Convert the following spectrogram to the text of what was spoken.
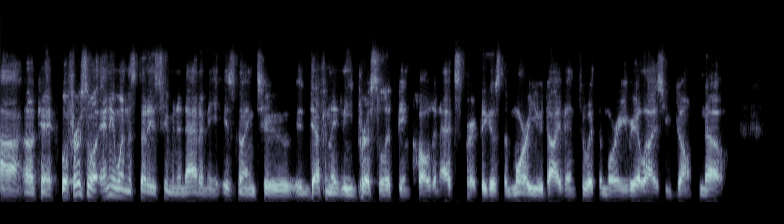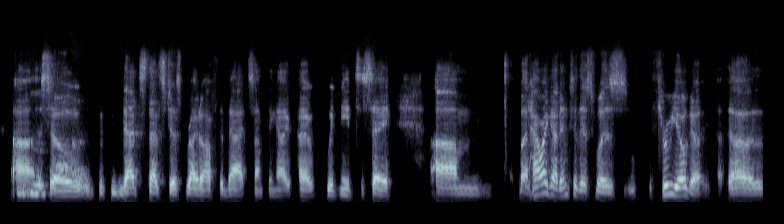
Ah, uh, okay. Well, first of all, anyone that studies human anatomy is going to definitely bristle at being called an expert because the more you dive into it, the more you realize you don't know. Uh, mm-hmm. So that's that's just right off the bat something I, I would need to say. Um, but how I got into this was through yoga. Uh,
